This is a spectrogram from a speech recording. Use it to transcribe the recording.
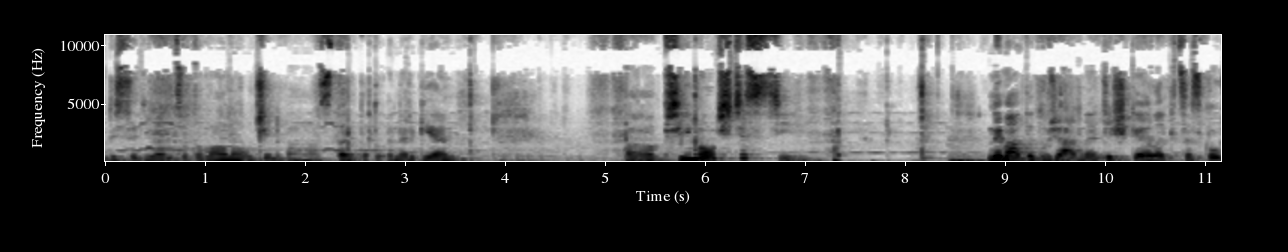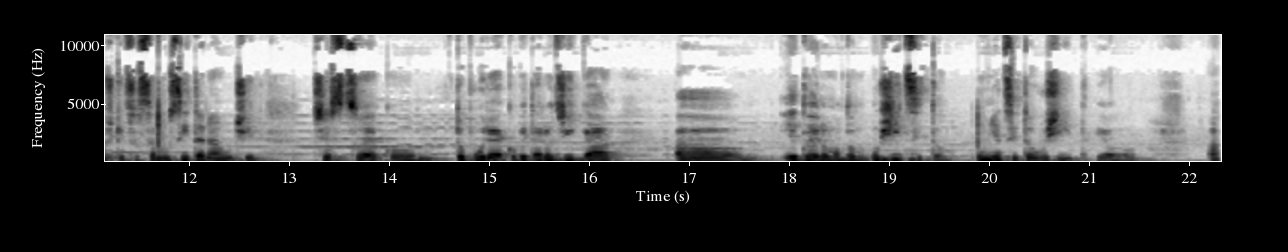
Když se dívám, co to má naučit vás, tady tato energie, přijmout štěstí. Nemáte tu žádné těžké lekce, zkoušky, co se musíte naučit, přes co jako to půjde, jako by Tarot říká, je to jenom o tom užít si to, umět si to užít, jo. A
